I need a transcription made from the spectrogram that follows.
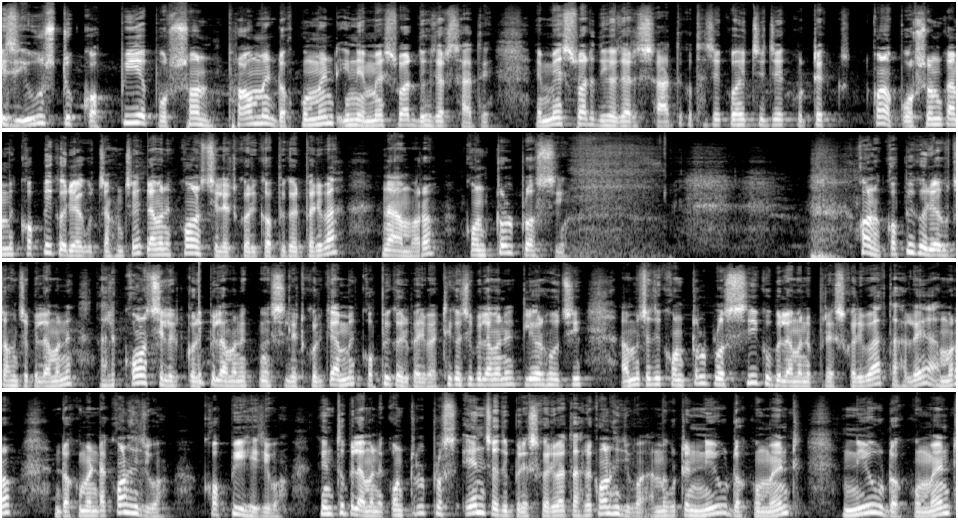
is use to copy a portion from a document in MS S word দুই হাজার সাত এমএস এস ওয়ার দুই হাজার সাত কথা সে କହିଛି ଯେ ଗୋଟେ କ'ଣ আমি ଆମେ କପି କରିବାକୁ ଚାହୁଁଛେ ତାମାନେ କ'ଣ ସିଲେକ୍ଟ କରି କପି କରିପାରିବା ନା ଆମର କଣ୍ଟ୍ରୋଲ প্লস সি କ'ଣ କପି କରିବାକୁ ଚାହୁଁଛେ ପିଲାମାନେ ତାହେଲେ କ'ଣ ସିଲେକ୍ଟ କରି ପିଲାମାନେ ସିଲେକ୍ଟ କରିକି ଆମେ କପି କରିପାରିବା ଠିକ୍ ଅଛି ପିଲାମାନେ କ୍ଲିୟର ହେଉଛି ଆମେ ଯଦି କଣ୍ଟ୍ରୋଲ୍ ପ୍ଲସ୍ ସିକୁ ପିଲାମାନେ ପ୍ରେସ୍ କରିବା ତାହେଲେ ଆମର ଡକୁମେଣ୍ଟଟା କ'ଣ ହେଇଯିବ କପି ହେଇଯିବ କିନ୍ତୁ ପିଲାମାନେ କଣ୍ଟ୍ରୋଲ୍ ପ୍ଲସ୍ ଏନ୍ ଯଦି ପ୍ରେସ୍ କରିବା ତାହେଲେ କ'ଣ ହେଇଯିବ ଆମେ ଗୋଟେ new document new document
